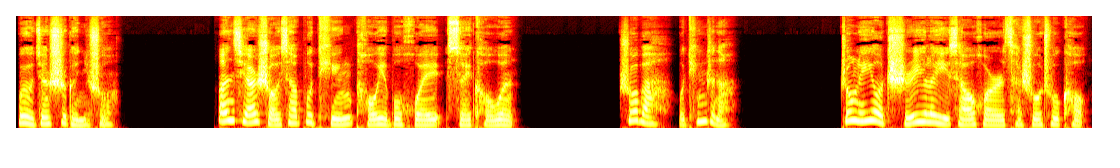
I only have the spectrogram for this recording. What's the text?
我有件事跟你说。”安琪儿手下不停，头也不回，随口问：“说吧，我听着呢。”钟离又迟疑了一小会儿，才说出口：“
